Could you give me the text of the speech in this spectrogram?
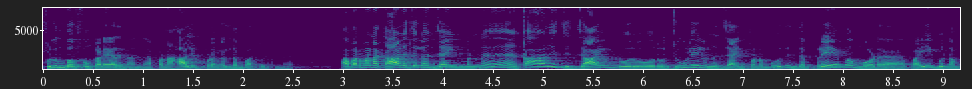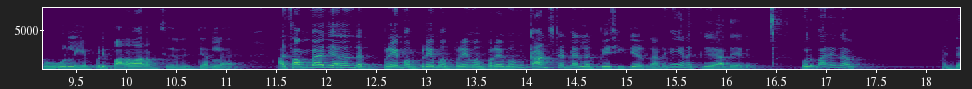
ஃபிலிம் பஃபும் கிடையாது நான். அப்போ நான் ஹாலிவுட் படங்கள் தான் பார்த்துட்டு இருந்தேன். அப்புறமா நான் காலேஜெல்லாம் ஜாயின் பண்ணேன் காலேஜ் ஜாயின் ஒரு ஒரு ஜூலையில் நான் ஜாயின் பண்ணும்போது இந்த பிரேமமோட வைபு நம்ம ஊரில் எப்படி பரவ ஆரம்பிச்சது எனக்கு தெரில அது சம்பாதியாக தான் இந்த பிரேமம் பிரேமம் பிரேமம் பிரேமம் கான்ஸ்டண்ட்டாக எல்லாம் பேசிக்கிட்டே இருந்தானுங்க. எனக்கு அது ஒரு மாதிரி நான் இந்த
